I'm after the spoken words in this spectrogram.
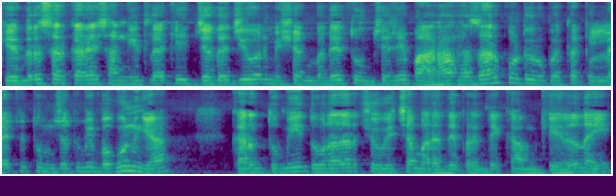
केंद्र सरकारने सांगितलं की जलजीवन मिशनमध्ये तुमचे जे बारा हजार कोटी रुपये थकलेले आहेत ते तुमचे तुम्ही बघून घ्या. कारण तुम्ही दोन हजार चोवीसच्या मर्यादेपर्यंत काम केलं नाही.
